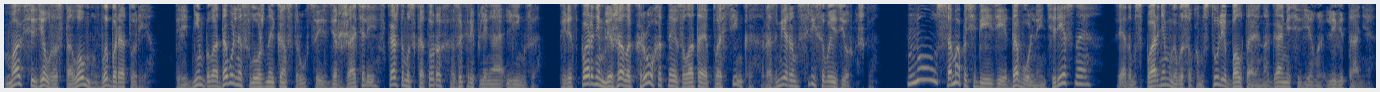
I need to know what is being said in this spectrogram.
Макс сидел за столом в лаборатории. Перед ним была довольно сложная конструкция из держателей, в каждом из которых закреплена линза. Перед парнем лежала крохотная золотая пластинка размером с рисовое зернышко. Ну, сама по себе идея довольно интересная. Рядом с парнем на высоком стуле, болтая ногами, сидела левитания.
